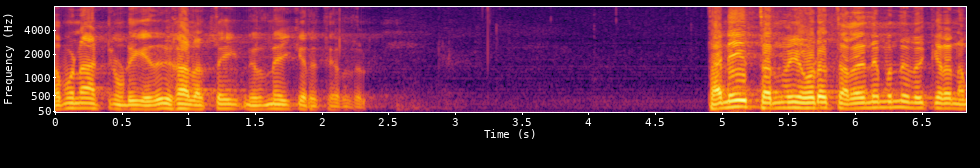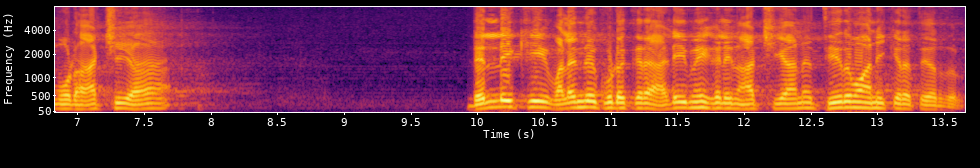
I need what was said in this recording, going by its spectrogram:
தமிழ்நாட்டினுடைய எதிர்காலத்தை நிர்ணயிக்கிற தேர்தல். தனித்தன்மையோட தலை நிமிர்ந்து நிற்கிற நம்மோட ஆட்சியா? டெல்லிக்கு வளைந்து கொடுக்கிற அடிமைகளின் ஆட்சியான்னு தீர்மானிக்கிற தேர்தல்.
